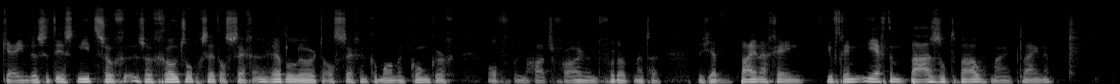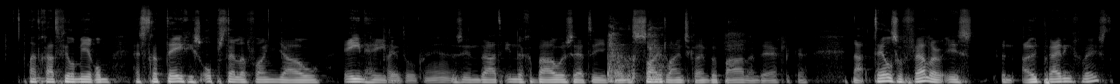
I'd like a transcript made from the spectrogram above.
game. Dus het is niet zo, zo groots opgezet als zeg een Red Alert, als zeg een Command Conquer of een Hearts of Iron voor dat matter. Dus je hebt bijna geen, je hoeft geen, niet echt een basis op te bouwen, maar een kleine. Maar het gaat veel meer om het strategisch opstellen van jouw eenheden. Ja. Dus inderdaad in de gebouwen zetten. Je kan de sidelines kan je bepalen en dergelijke. Nou, Tales of Valor is een uitbreiding geweest.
